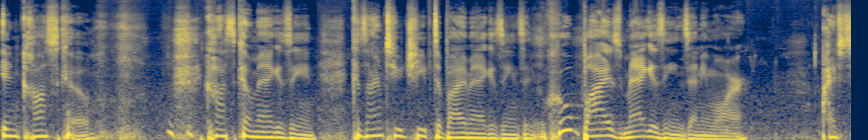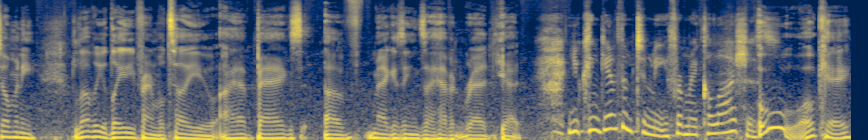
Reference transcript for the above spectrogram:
in Costco, Costco magazine, because I'm too cheap to buy magazines. Who buys magazines anymore? I have so many. Lovely lady friend will tell you I have bags of magazines I haven't read yet. You can give them to me for my collages. Ooh, okay.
